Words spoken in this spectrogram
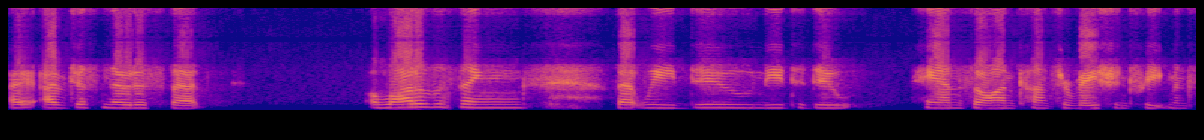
I, I've just noticed that a lot of the things that we do need to do hands-on conservation treatments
